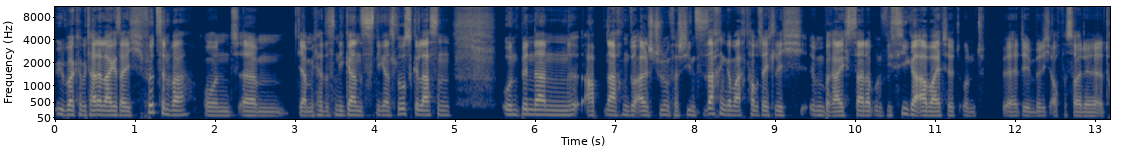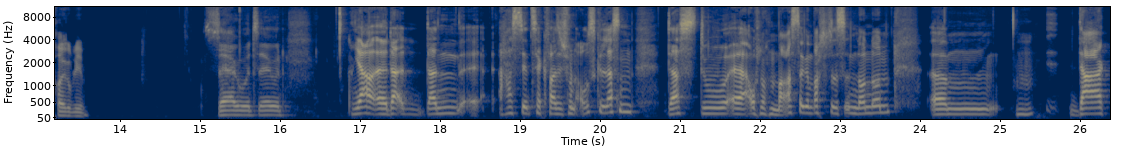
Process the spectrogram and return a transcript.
über Kapitalanlage, seit ich 14 war und ähm, ja, mich hat es nie ganz, nie ganz losgelassen und bin dann ab nach dem dualen Studium verschiedenste Sachen gemacht, hauptsächlich im Bereich Startup und VC gearbeitet und äh, dem bin ich auch bis heute treu geblieben. Sehr gut, sehr gut. Ja, äh, da, dann äh, hast du jetzt ja quasi schon ausgelassen, dass du äh, auch noch einen Master gemacht hast in London. Ähm, mhm. Da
